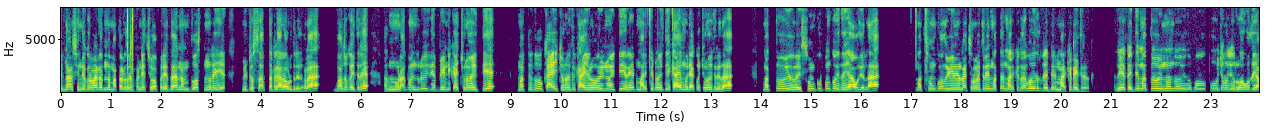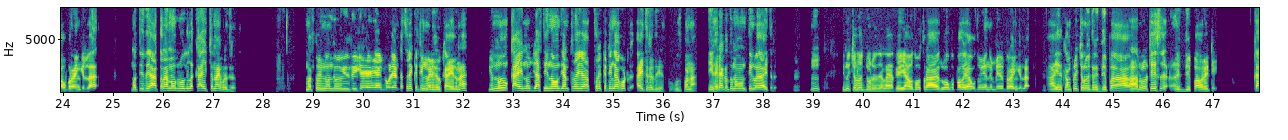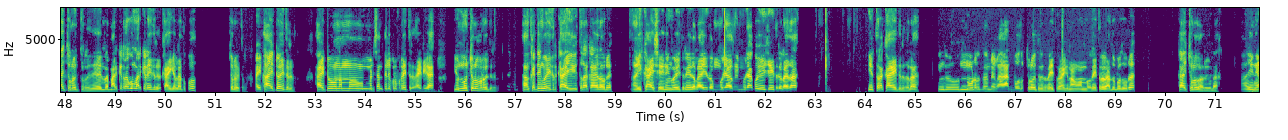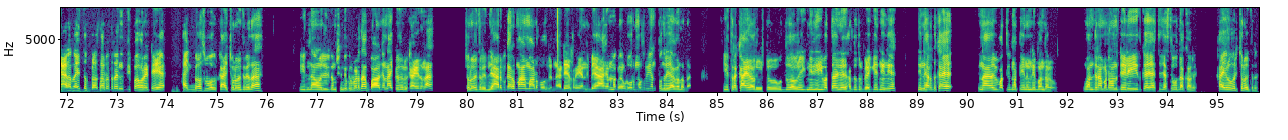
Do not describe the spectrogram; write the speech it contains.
ಇದು ನಾನು ಸಿಂಧಿ ಕುರ್ಬೇಡದಿಂದ ಮಾತಾಡಿದ್ರಿ ಪಂಡಿತ್ ಶಿವಾಪುರಿ ಅದ. ನಮ್ಮ ದೋಸ್ತನ್ರಿ ಮಿಟ್ಟು ಸಾಬ್ ತಟಗಾರ ಅವ್ರದ್ರಿ ಇದು ಹೊಲ. ಬಾಜುಕ್ ಐತ್ರಿ. ಅದನ್ನ ನೋಡಕ್ ಬಂದ್ರು ಇದು ಬೆಂಡಿಕಾಯಿ ಚಲೋ ಐತಿ. ಮತ್ತು ಇದು ಕಾಯಿ ಚಲೋ ಐತ್ರಿ. ಕಾಯಿ ಇಳುವರಿನೂ ಐತಿ, ರೇಟ್ ಮಾರ್ಕೆಟ್ ಐತಿ, ಕಾಯಿ ಮುರಿಯಾಕು ಚಲೋ ಐತ್ರಿ ಇದ. ಮತ್ತು ಸುಂಕು ಪಂಕು ಇದು ಯಾವುದಿಲ್ಲ. ಮತ್ತು ಸುಂಕು ಅದು ಏನಿಲ್ಲ, ಚಲೋ ಐತ್ರಿ. ಮತ್ತು ಮಾರ್ಕೆಟ್ದಾಗೂ ಇದು ಮಾರ್ಕೆಟ್ ಐತ್ರಿ ಇದಕ್ಕೆ ರೇಟ್ ಐತಿ. ಮತ್ತು ಇನ್ನೊಂದು ಇದು ಹೂ, ಪೂ ಚಲೋ ಐತಿ ರೋಗದು ಯಾವ ಬರಂಗಿಲ್ಲ. ಮತ್ತು ಇದು ಯಾವ ಥರನೂ ರೋಗಿಲ್ಲ, ಕಾಯಿ ಚೆನ್ನಾಗಿ ಬರುತ್ತೆ. ಮತ್ತು ಇನ್ನೊಂದು ಇದೀಗ ಏಳು ಎಂಟು ಸರಿ ಕಟಿಂಗ್ ಮಾಡಿದ್ರು ಕಾಯಿ ಇನ್ನು ಇನ್ನೂ ಕಾಯಿ ಇನ್ನೂ ಜಾಸ್ತಿ ಇನ್ನೂ ಒಂದು ಎಂಟು ಹತ್ತು ಸರಿ ಕಟಿಂಗ್ ಆಗೋಟ್ ಐತ್ರಿ ಇದ್ರಿ ಉತ್ಪನ್ನ. ಈಗ ಹರಿಯಾಕತ್ತು ನಾವು ಒಂದು ತಿಂಗಳ ಐತ್ರಿ ಹ್ಮ್. ಇನ್ನು ಚಲೋ ಐತಿ ನೋಡ್ರಿ ಅದೆಲ್ಲ ಯಾವುದು ಸರ ರೋಗ ಪಾಗ ಯಾವುದು ಏನು ಬರಂಗಿಲ್ಲ. ಇದು ಕಂಪ್ನಿ ಚಲೋ ಐತ್ರಿ ದೀಪ ಆರ್ಲೋಟಿಸ್ ದೀಪ ವೆರೈಟಿ ಕಾಯಿ ಚಲೋ ಐತಿ ನೋಡ್ರಿ. ಮಾರ್ಕೆಟ್ದಾಗೂ ಮಾರ್ಕೆಟ್ ಐತ್ರಿ ಕಾಯಿಗೆ ಎಲ್ಲದಕ್ಕೂ ಚಲೋ ಐತ್ರಿ? ಹೈಟು ಐತ್ರಿ ಹೈಟು ನಮ್ಮ ಮನುಷ್ಯನ ತಲೆ ಬರೋಬ್ಬರ ಐತ್ರಿ ಹೈಟಿಗೆ ಇನ್ನೂ ಚಲೋ ಬರ್ತೈತ್ರಿ ಇದು. ಹಾ ಕಟಿಂಗ್ ಐತ್ರಿ. ಕಾಯಿ ಈ ತರ ಕಾಯಿ ಅದಾವ್ರಿ. ಈ ಕಾಯಿ ಶೈನಿಂಗು ಐತ್ರಿ. ಇದೆಲ್ಲ ಇದು ಮುರಿಯಾ ಮುರಿಯಾಕು ಈಜಿ ಐತ್ರಿ ಎಲ್ಲ ಇದ. ಈ ತರ ಕಾಯಿ ಐತ್ರಿ ಇದೆಲ್ಲ. ಹಿಂಗ ನೋಡ್ರಿ ಹಾಕ್ಬೋದು. ಚಲೋ ಐತ್ರಿ ರೈತರಾಗಿ ನಾವು ರೈತರ ಅದು ಬದವ್ರಿ. ಕಾಯಿ ಚಲೋ ಅದಾವ್ರಿ ಇವೆಲ್ಲ. ಇನ್ನು ಯಾರ ರೈತರು ಬೆಳೆಸಾರ ದೀಪ ಹೊರಟಿ ಹಾಕಿ ಬೆಳೆಸ್ಬೋದು. ಕಾಯಿ ಚಲೋ ಐತ್ರಿ ಇದ. ಇದು ನಾವು ಇಲ್ಲಿ ನಮ್ಮ ಸಿಂಧಿಪುರ ಬೆಡ್ದಾಗ ಭಾಳ ಜನ ಹಾಕಿದ್ರಿ ಕಾಯಿ ಇದನ್ನ. ಚಲೋ ಐತ್ರಿ ಇದು. ಯಾರು ಬೇಕಾದ್ರೆ ಮಾಡ್ಬೋದ್ರಿ ಅಡ್ಡಿ ಇಲ್ರಿ ಏನು ಹೆಣ್ಮಕ್ಳು ಹುಡುಗರು ಮಾಡಿದ್ರು ಏನು ತೊಂದ್ರೆ ಆಗೋದಿಲ್ಲ. ಈ ತರ ಕಾಯಿ ಅದಾವ್ರಿ ಇಷ್ಟು ಉದ್ದದವ್ರಿ. ಈಗ ನೀನು ಇವತ್ತ ಹರಿದ್ರು ಬೆಳಿಗ್ಗೆ, ನಿನ್ನೆ ನಿನ್ನೆ ಹರಿದ ಕಾಯಿ ನಾ ಇವತ್ತು ಮತ್ತೆ ಈ ನಮ್ನಿ ಬಂದವ್ರಿ. ಒಂದು ದಿನ ಬಟ್ ಒಂದು ಡೈಲಿ ಇದಕ್ಕೆ ಜಾಸ್ತಿ ಜಾಸ್ತಿ ಉದ್ದಾಕವ್ರಿ ಕಾಯಿ ಇಳುವರಿ ಚಲೋ ಐತ್ರಿ.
